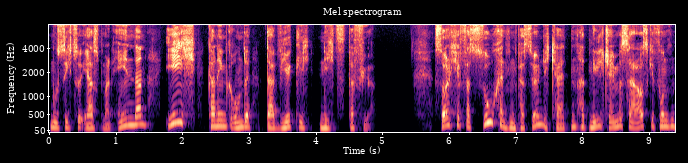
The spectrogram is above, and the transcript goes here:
muss sich zuerst mal ändern. Ich kann im Grunde da wirklich nichts dafür. Solche versuchenden Persönlichkeiten, hat Neil Chambers herausgefunden,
